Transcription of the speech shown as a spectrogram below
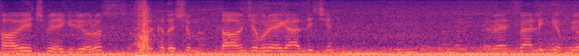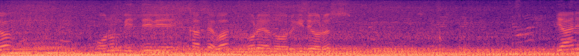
kahve içmeye gidiyoruz. Arkadaşım daha önce buraya geldiği için rehberlik yapıyor. Onun bildiği bir kafe var. Oraya doğru gidiyoruz. Yani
